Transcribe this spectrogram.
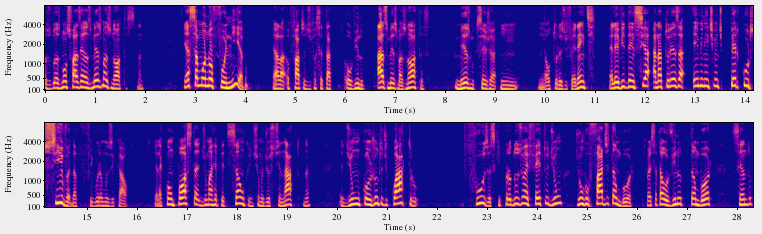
as duas mãos fazem as mesmas notas. Né? E essa monofonia, ela, o fato de você estar tá ouvindo as mesmas notas, mesmo que seja em, em alturas diferentes, ela evidencia a natureza eminentemente percursiva da figura musical que ela é composta de uma repetição, que a gente chama de ostinato, né? de um conjunto de quatro fusas que produzem um efeito de um, de um rufar de tambor. Parece que você está ouvindo o tambor sendo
